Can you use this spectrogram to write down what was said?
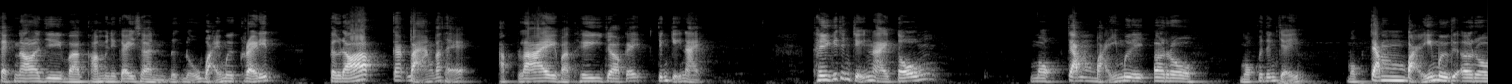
technology và communication được đủ 70 credit. Từ đó các bạn có thể apply và thi cho cái chứng chỉ này. Thi cái chứng chỉ này tốn 170 euro một cái chứng chỉ. 170 cái euro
